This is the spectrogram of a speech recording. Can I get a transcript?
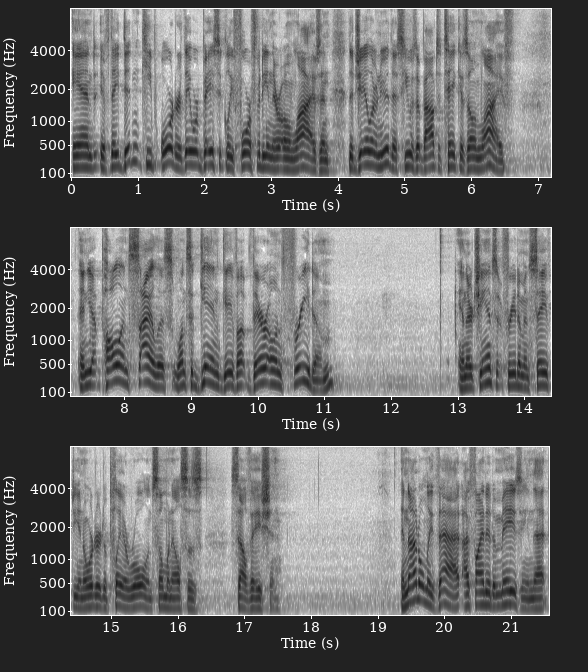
And if they didn't keep order, they were basically forfeiting their own lives. And the jailer knew this. He was about to take his own life. And yet, Paul and Silas once again gave up their own freedom and their chance at freedom and safety in order to play a role in someone else's salvation. And not only that, I find it amazing that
